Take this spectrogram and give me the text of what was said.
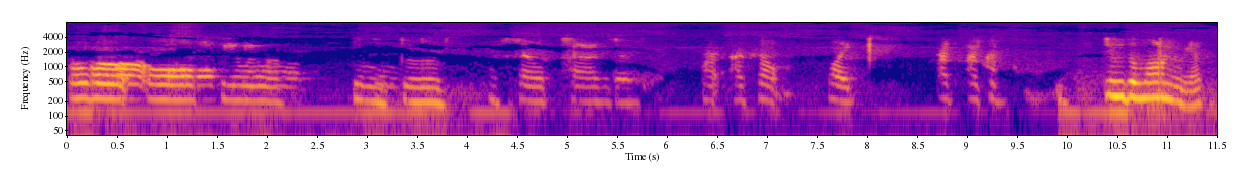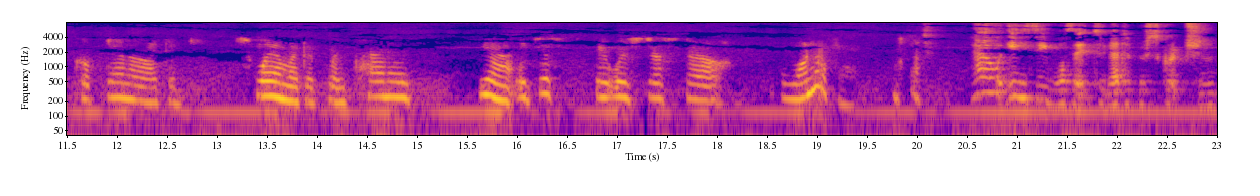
overall feeling of feeling good. I felt positive. I, I felt like I, I could do the laundry, I could cook dinner, I could swim, I could play tennis. Yeah, it just, it was just, uh, wonderful. How easy was it to get a prescription?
